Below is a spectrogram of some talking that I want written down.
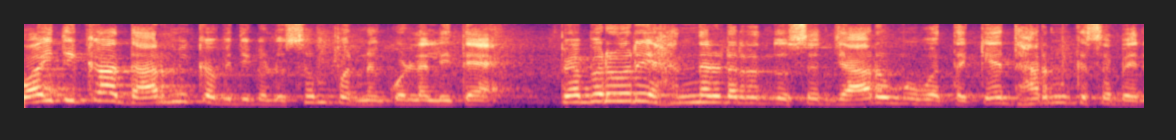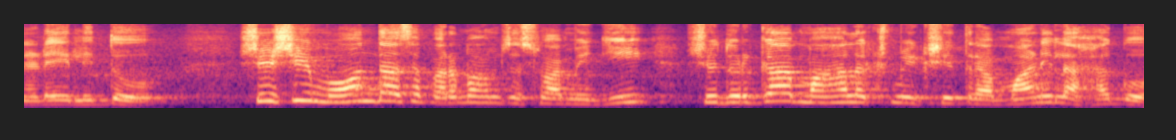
ವೈದಿಕ ಧಾರ್ಮಿಕ ವಿಧಿಗಳು ಸಂಪನ್ನಗೊಳ್ಳಲಿದೆ. ಫೆಬ್ರವರಿ ಹನ್ನೆರಡರಂದು ಸಂಜೆ ಆರು ಮೂವತ್ತಕ್ಕೆ ಧಾರ್ಮಿಕ ಸಭೆ ನಡೆಯಲಿದ್ದು, ಶ್ರೀ ಶ್ರೀ ಮೋಹನ್ದಾಸ ಪರಮಹಂಸ ಸ್ವಾಮೀಜಿ, ಶ್ರೀ ದುರ್ಗಾ ಮಹಾಲಕ್ಷ್ಮಿ ಕ್ಷೇತ್ರ, ಮಾಣಿಲ ಹಾಗೂ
